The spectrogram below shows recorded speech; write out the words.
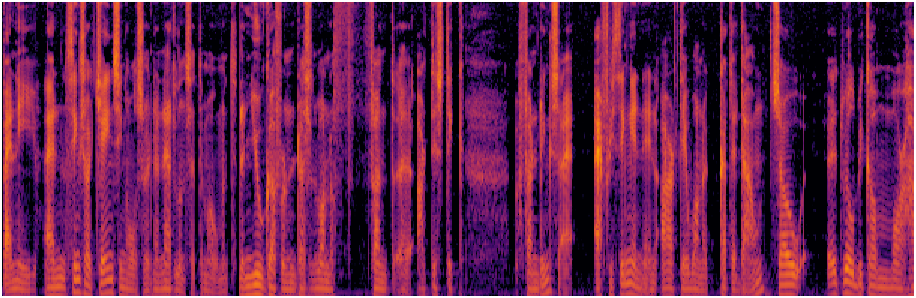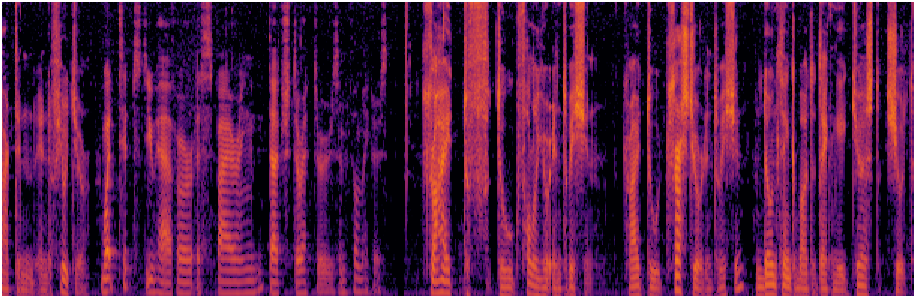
penny. And things are changing also in the Netherlands at the moment. The new government doesn't want to fund uh, artistic fundings. Everything in, in art, they want to cut it down. So it will become more hard in, in the future. What tips do you have for aspiring Dutch directors and filmmakers? Try to, f- to follow your intuition. Try to trust your intuition. Don't think about the technique, just shoot.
